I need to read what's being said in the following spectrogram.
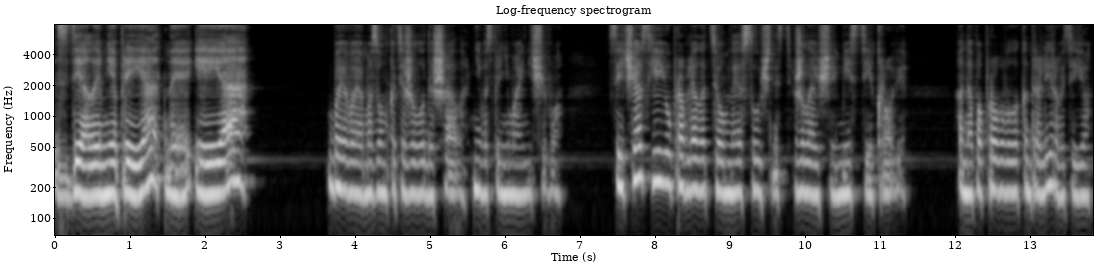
Сделай мне приятное, и я...» Боевая амазонка тяжело дышала, не воспринимая ничего. Сейчас ею управляла темная сущность, желающая мести и крови. Она попробовала контролировать ее,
